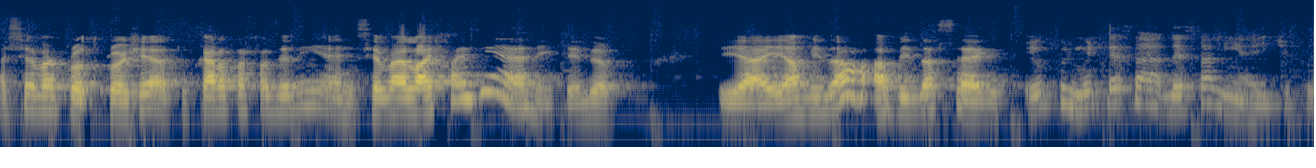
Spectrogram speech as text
Aí você vai para outro projeto, o cara tá fazendo em R. Você vai lá e faz em R, entendeu? E aí a vida, a vida segue. Eu fui muito dessa, dessa linha aí, tipo,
